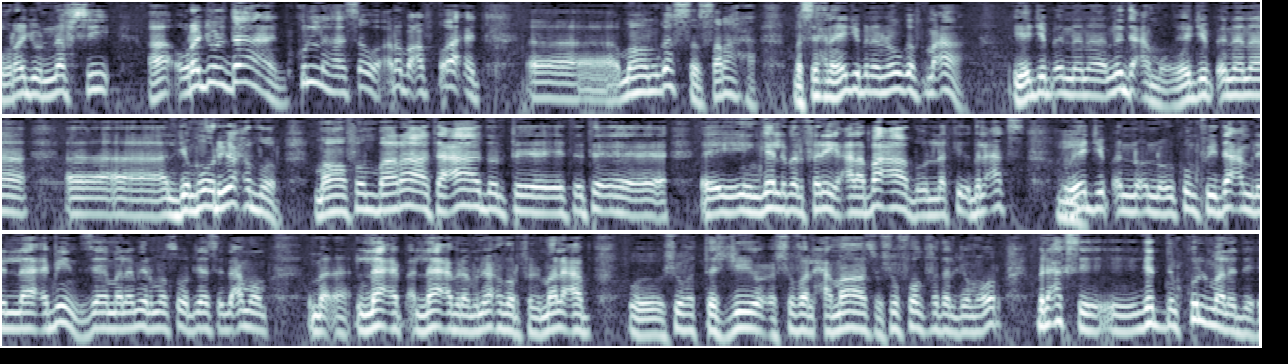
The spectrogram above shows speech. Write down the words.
ورجل نفسي ها ورجل داعم كلها سوا أربعة في واحد. آه ما هو مقصر صراحة. بس إحنا يجب أن نوقف معاه. يجب أننا ندعمه يجب أننا آه، الجمهور يحضر. ما هو في مباراة تعادل ينقلب الفريق على بعض ولا بالعكس ويجب أنه أنه يكون في دعم للاعبين. زي ما الأمير منصور جالس يدعمهم اللاعب اللاعب لما يحضر في الملعب ويشوف التشجيع ويشوف الحماس ويشوف وقفة الجمهور بالعكس يقدم كل ما لديه.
